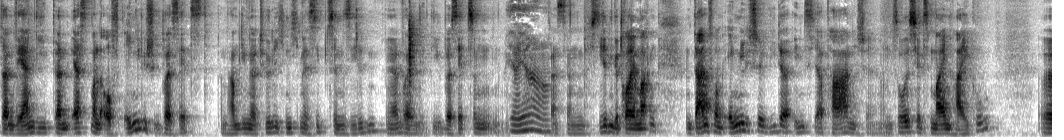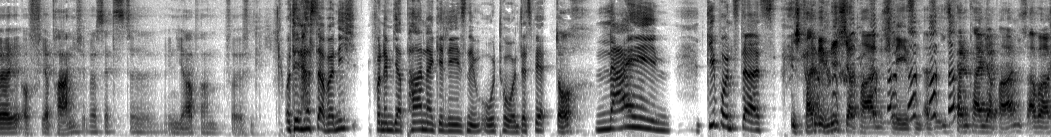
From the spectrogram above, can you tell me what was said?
Dann werden die dann erstmal auf Englisch übersetzt dann haben die natürlich nicht mehr 17 Silben, ja, weil die Übersetzung ja, ja. kannst du ja nicht silbengetreu machen. Und dann vom Englische wieder ins Japanische. Und so ist jetzt mein Haiku. äh, auf Japanisch übersetzt äh, in Japan veröffentlicht. Und den hast du aber nicht von einem Japaner gelesen im O-Ton. Das wäre. Doch. Nein! Gib uns das! Ich kann den nicht Japanisch lesen. Also ich kann kein Japanisch, aber.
